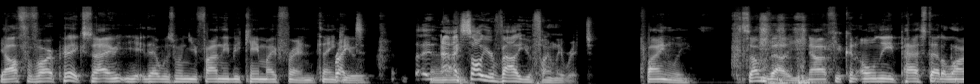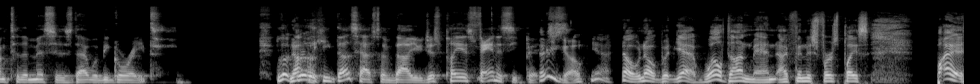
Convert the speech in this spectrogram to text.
Yeah, off of our picks. I, that was when you finally became my friend. Thank right. you. I, I saw your value finally, Rich. Finally some value. Now, if you can only pass that along to the misses, that would be great. Look, no, really, he does have some value. Just play his fantasy picks. There you go. Yeah. No, no, but yeah, well done, man. I finished first place by a,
